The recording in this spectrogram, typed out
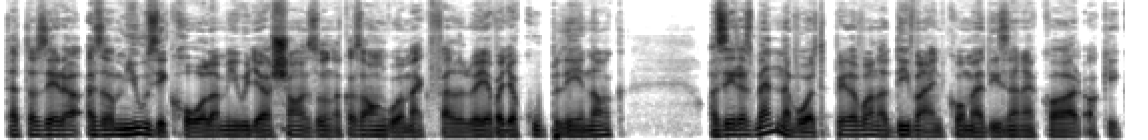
tehát azért ez a music hall, ami ugye a sanzonnak az angol megfelelője, vagy a kuplénak, azért ez benne volt. Például van a Divine Comedy zenekar, akik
